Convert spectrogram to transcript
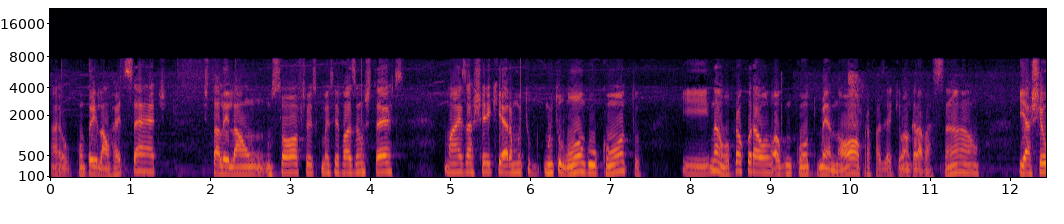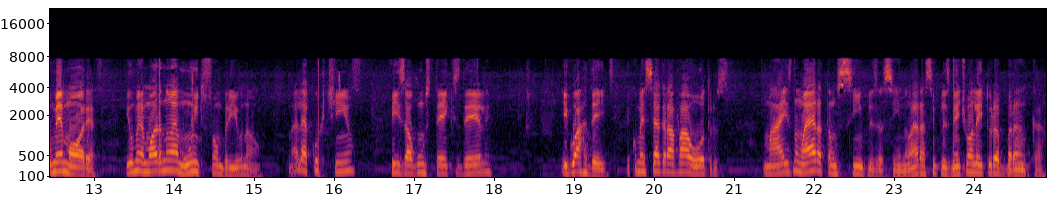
Aí eu comprei lá um headset, instalei lá um, um software, comecei a fazer uns testes, mas achei que era muito, muito longo o conto e não, vou procurar algum conto menor para fazer aqui uma gravação e achei o Memória. E o Memória não é muito sombrio, não. Ele é curtinho, fiz alguns takes dele e guardei. E comecei a gravar outros. Mas não era tão simples assim, não era simplesmente uma leitura branca.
